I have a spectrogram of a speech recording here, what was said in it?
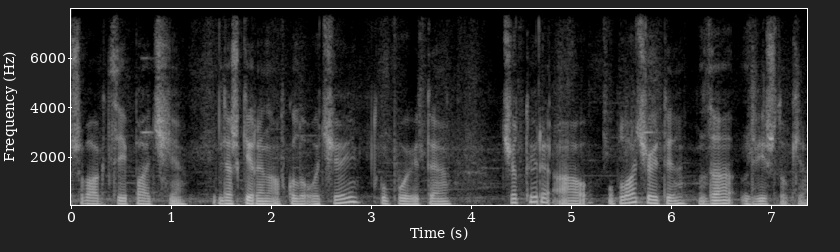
Також в акції патчі для шкіри навколо очей. Купуєте 4, а оплачуєте за 2 штуки.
